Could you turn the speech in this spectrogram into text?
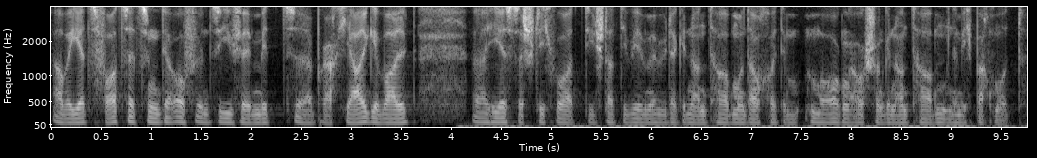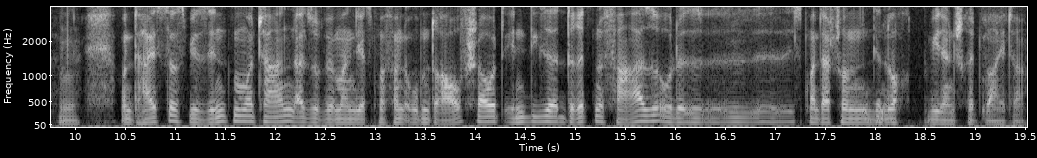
aber jetzt Fortsetzung der Offensive mit äh, Brachialgewalt. Äh, hier ist das Stichwort die Stadt, die wir immer wieder genannt haben und auch heute Morgen auch schon genannt haben, nämlich Bachmut. Hm. Und heißt das, wir sind momentan, also wenn man jetzt mal von oben drauf schaut, in dieser dritten Phase oder äh, ist man da schon genau. noch wieder einen Schritt weiter?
